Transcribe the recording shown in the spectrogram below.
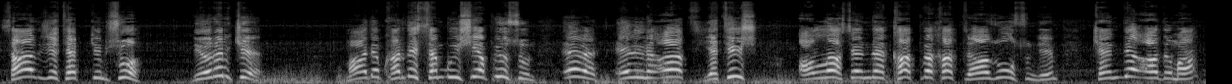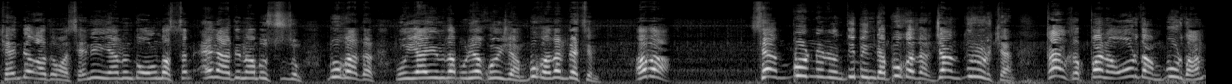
Sadece tepkim şu. Diyorum ki madem kardeş sen bu işi yapıyorsun. Evet eline at yetiş. Allah senden kat ve kat razı olsun diyeyim. Kendi adıma, kendi adıma senin yanında olmazsam en adi namussuzum. Bu kadar. Bu yayını da buraya koyacağım. Bu kadar netim. Ama sen burnunun dibinde bu kadar can dururken kalkıp bana oradan buradan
